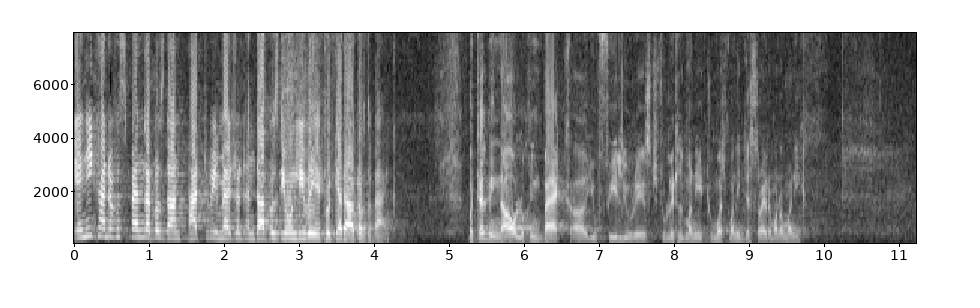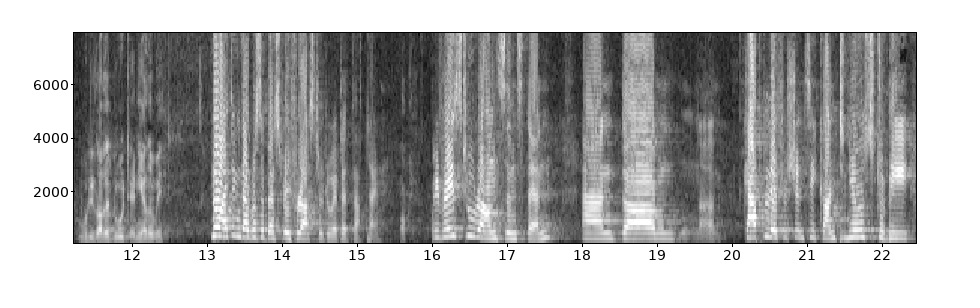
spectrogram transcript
Any kind of a spend that was done had to be measured, and that was the only way it would get out of the bank. But tell me now, looking back, uh, you feel you raised too little money, too much money, just the right amount of money? Would you rather do it any other way? No, I think that was the best way for us to do it at that time. Okay. We've raised two rounds since then, and um, uh, capital efficiency continues to be,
